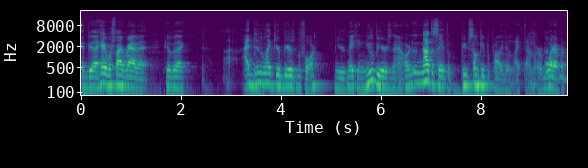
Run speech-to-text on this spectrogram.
and be like, "Hey, we're Five Rabbit." He'll be like, "I- "I didn't like your beers before. You're making new beers now." Or not to say that some people probably didn't like them or whatever.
